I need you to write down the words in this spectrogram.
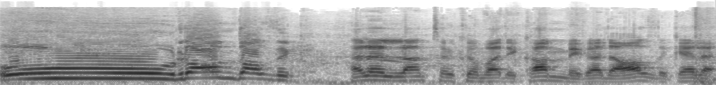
Oo, round aldık. Helal lan takım hadi comeback hadi aldık hele.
